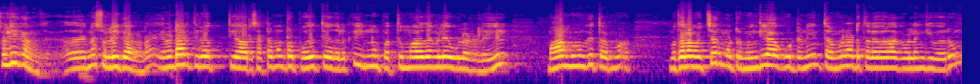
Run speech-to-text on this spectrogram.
சொல்லியிருக்காங்க சார். அதை என்ன சொல்லியிருக்காங்கன்னா இரண்டாயிரத்தி இருபத்தி ஆறு சட்டமன்ற பொதுத் தேர்தலுக்கு இன்னும் பத்து மாதங்களே உள்ள நிலையில் மாண்புமிகு தமிழ் முதலமைச்சர் மற்றும் இந்தியா கூட்டணியின் தமிழ்நாடு தலைவராக விளங்கி வரும்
